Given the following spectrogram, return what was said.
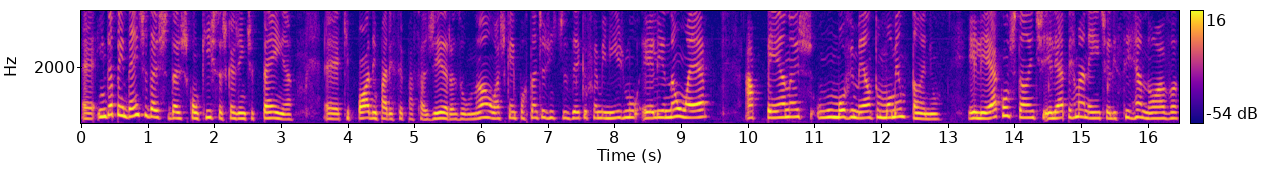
É, independente das, das conquistas que a gente tenha, é, que podem parecer passageiras ou não, acho que é importante a gente dizer que o feminismo ele não é apenas um movimento momentâneo. Ele é constante, ele é permanente, ele se renova,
